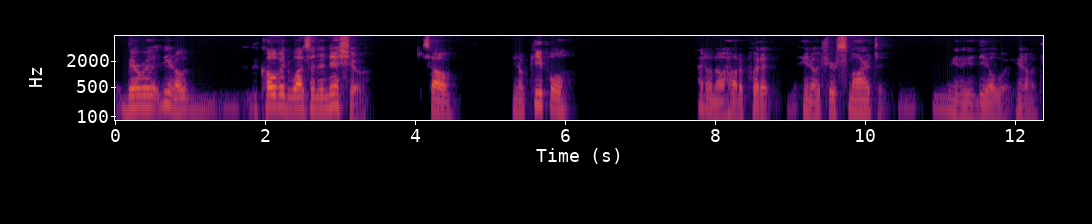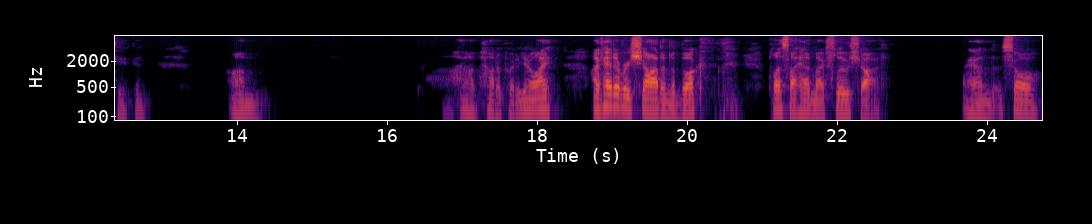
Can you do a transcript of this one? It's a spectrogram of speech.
there were, you know, the COVID wasn't an issue. So, you know, people, I don't know how to put it. You know, if you're smart, you know, you deal with, you know, you can, um, how, how to put it. You know, I, I've had every shot in the book, plus I had my flu shot. And so,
